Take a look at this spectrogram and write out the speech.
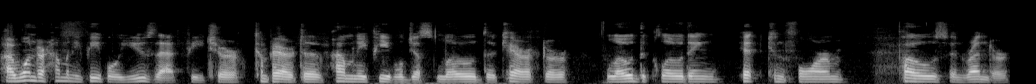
I wonder how many people use that feature compared to how many people just load the character, load the clothing, hit conform, pose, and render,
